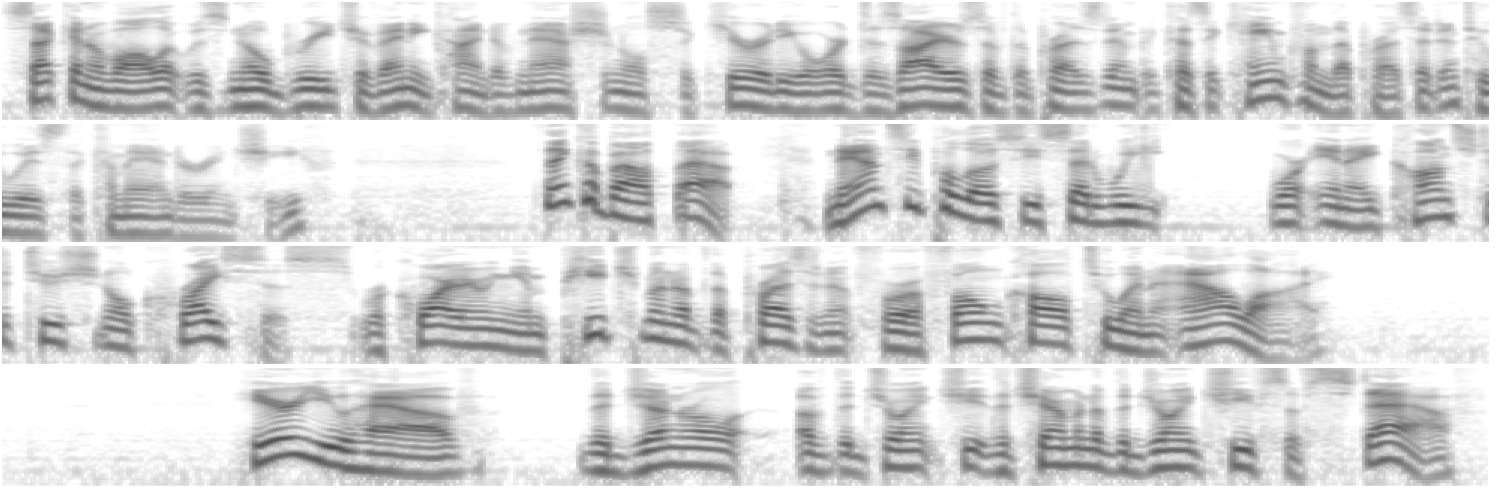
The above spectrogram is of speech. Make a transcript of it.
Second of all, it was no breach of any kind of national security or desires of the president because it came from the president, who is the commander in chief. Think about that. Nancy Pelosi said we were in a constitutional crisis requiring impeachment of the president for a phone call to an ally. Here you have the general of the joint chief, the chairman of the Joint Chiefs of Staff,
